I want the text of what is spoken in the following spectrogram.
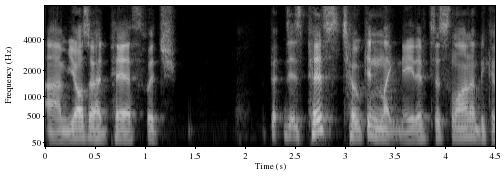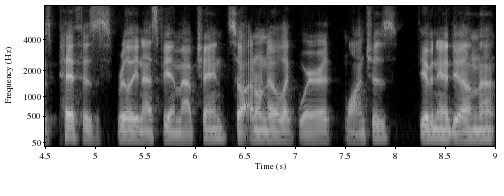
Um, you also had Pyth, which is Pyth's token like native to Solana because Pyth is really an SVM app chain. So I don't know like where it launches. Do you have any idea on that?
